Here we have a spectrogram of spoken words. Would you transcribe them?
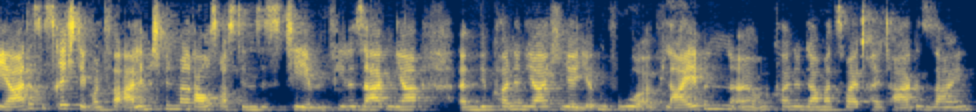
Ja, das ist richtig. Und vor allem, ich bin mal raus aus dem System. Viele sagen ja, ähm, wir können ja hier irgendwo äh, bleiben äh, und können da mal zwei, drei Tage sein.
